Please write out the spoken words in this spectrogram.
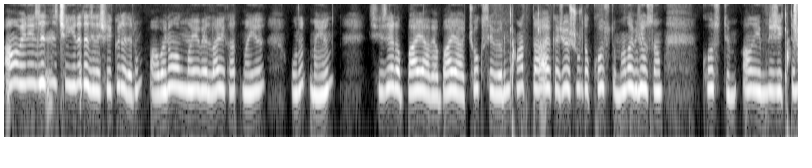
Ama beni izlediğiniz için yine de teşekkür ederim. Abone olmayı ve like atmayı unutmayın. Sizleri baya ve baya çok seviyorum. Hatta arkadaşlar şurada kostüm alabiliyorsam kostüm alayım diyecektim.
